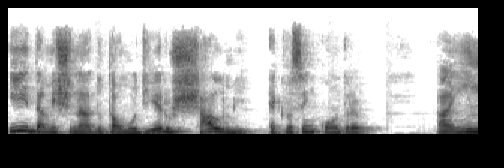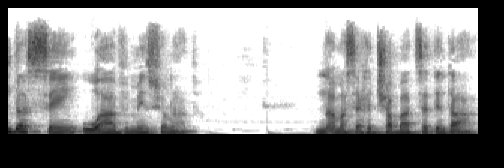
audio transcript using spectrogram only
e da Mishnah do Talmud Yerushalmi é que você encontra ainda sem o ave mencionado na de Shabbat 70a.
